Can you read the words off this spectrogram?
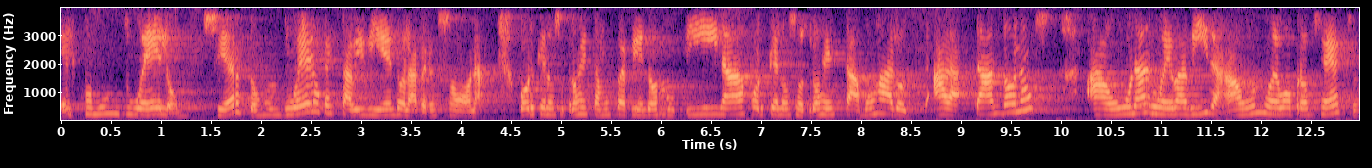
es como un duelo, ¿cierto? Es un duelo que está viviendo la persona, porque nosotros estamos perdiendo rutinas, porque nosotros estamos adaptándonos a una nueva vida, a un nuevo proceso.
